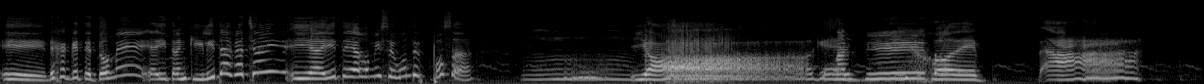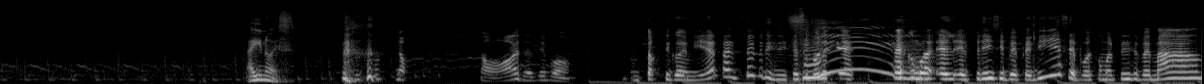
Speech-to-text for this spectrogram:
Eh, deja que te tome ahí tranquilita, ¿cachai? Y ahí te hago mi segunda esposa. Mm. Y ¡oh! ¡Qué Maldito. hijo de... ¡Ah! Ahí no es. No, ese tipo. Un tóxico de mierda, el Cedric. Y se Sí. supone que es como el, el príncipe feliz, pues como el príncipe más.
